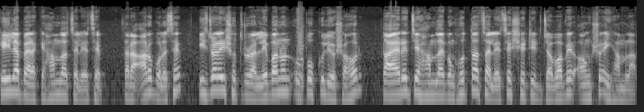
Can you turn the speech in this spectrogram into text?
কেইলা ব্যারাকে হামলা চালিয়েছে। তারা আরও বলেছে, ইসরায়েলি শত্রুরা লেবানন উপকূলীয় শহর তায়ারে যে হামলা এবং হত্যা চালিয়েছে সেটির জবাবের অংশ এই হামলা।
